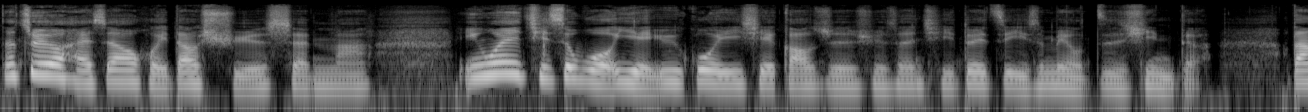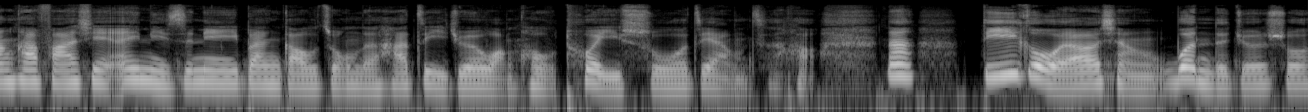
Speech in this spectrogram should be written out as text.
那最后还是要回到学生啦，因为其实我也遇过一些高职的学生，其实对自己是没有自信的。当他发现，哎，你是念一般高中的，他自己就会往后退缩这样子哈。那第一个我要想问的就是说，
